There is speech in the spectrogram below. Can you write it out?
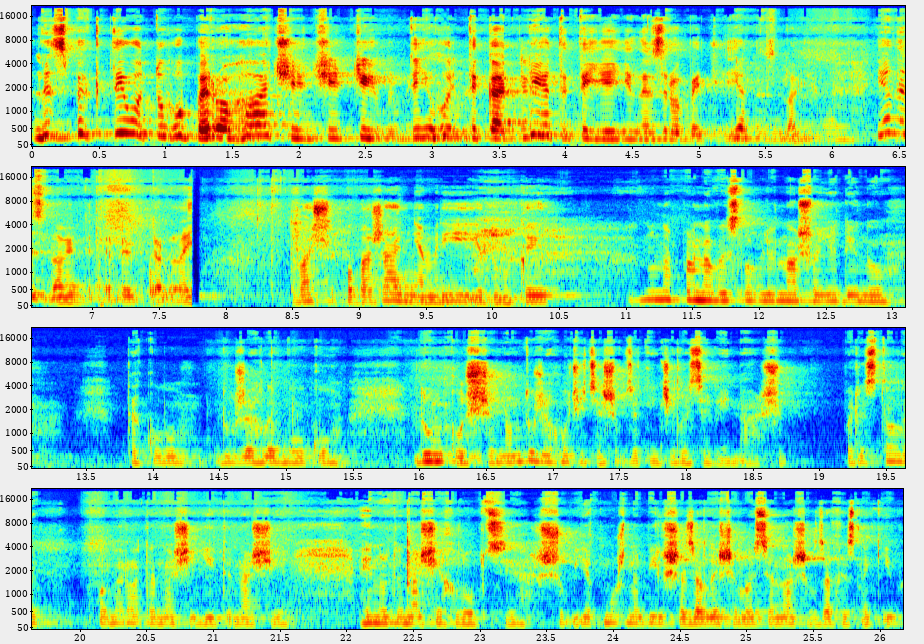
не спекти отого пирога чи, чи, чи його ти котлети, ти її не зробити. Я не знаю. Я не знаю тебе, Вікторна. Ваші побажання, мрії, думки. Ну, напевно, висловлю нашу єдину таку дуже глибоку думку, що нам дуже хочеться, щоб закінчилася війна, щоб перестали помирати наші діти, наші гинути наші хлопці, щоб як можна більше залишилося наших захисників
